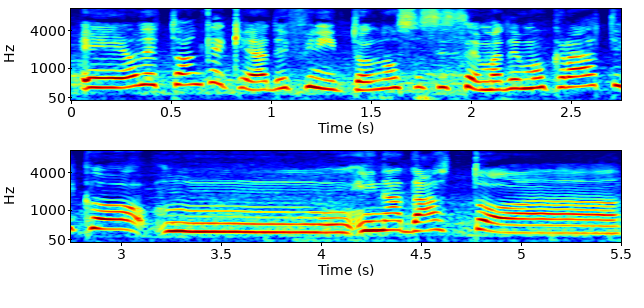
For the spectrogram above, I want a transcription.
e ho letto anche che ha definito il nostro sistema democratico mh, mm, inadatto a,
